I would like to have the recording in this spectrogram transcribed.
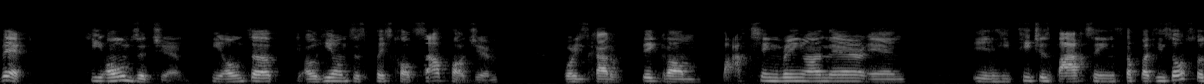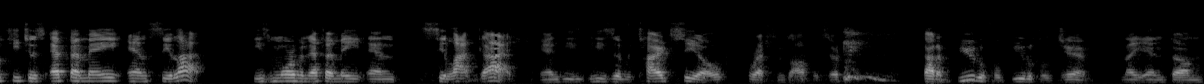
Vic, he owns a gym. He owns a oh he owns this place called Southpaw Gym, where he's got a big um boxing ring on there and. And he teaches boxing and stuff, but he's also teaches FMA and Silat he's more of an FMA and Silat guy, and he's he's a retired CO corrections officer. Got a beautiful, beautiful gym, and, I, and um,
